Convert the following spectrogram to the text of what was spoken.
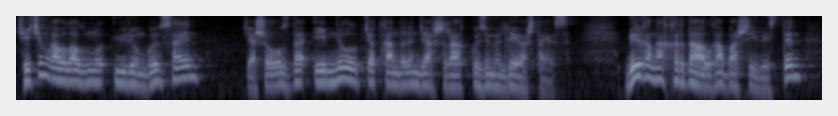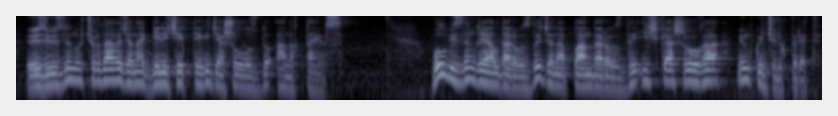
Чечим кабыл алууну үйрөнгөн сайын жашообузда эмне болуп жаткандыгын жакшыраак көзөмөлдөй баштайбыз бир гана кырдаалга баш ийбестен өзүбүздүн учурдагы жана келечектеги жашообузду аныктайбыз бул биздин кыялдарыбызды жана пландарыбызды ишке ашырууга мүмкүнчүлүк берет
